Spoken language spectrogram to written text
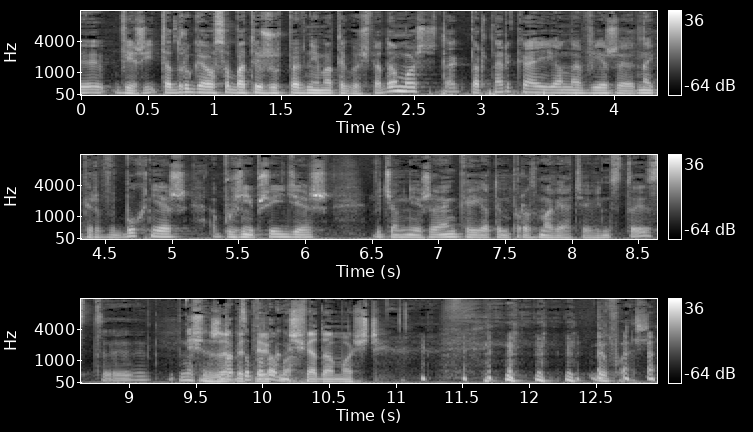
Y, wiesz, i ta druga osoba też już pewnie ma tego świadomość, tak, partnerka, i ona wie, że najpierw wybuchniesz, a później przyjdziesz, wyciągniesz rękę i o tym porozmawiacie, więc to jest, y, mnie się Żeby bardzo tylko podoba. świadomość. No właśnie.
